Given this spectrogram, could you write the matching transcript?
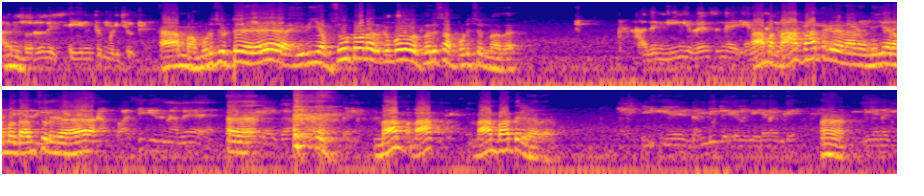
அவர் சொல்றதை செய்யிட்டு முடிச்சு விட்டு ஆமா முடிச்சுட்டு இவங்க சூட்டோட இருக்கும்போது ஒரு பெருசா முடிச்சிடணும் அதை. அது நீங்க பேசுங்க. ஆமா நான் பாத்துக்கிறேன் நானு. நீங்க நம்மள்ட்ட அனுப்பிச்சுடுங்க. பசிக்கிறதுனால நான் நான் நான் பாத்துக்கிறேன் தம்பியில எனக்கு. எனக்கு. எனக்கு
